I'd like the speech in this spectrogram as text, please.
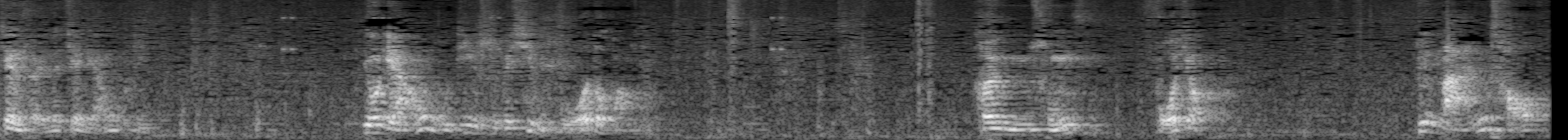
建谁呢？建梁武帝。因为梁武帝是个信佛的皇帝，很崇佛教。对南朝，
